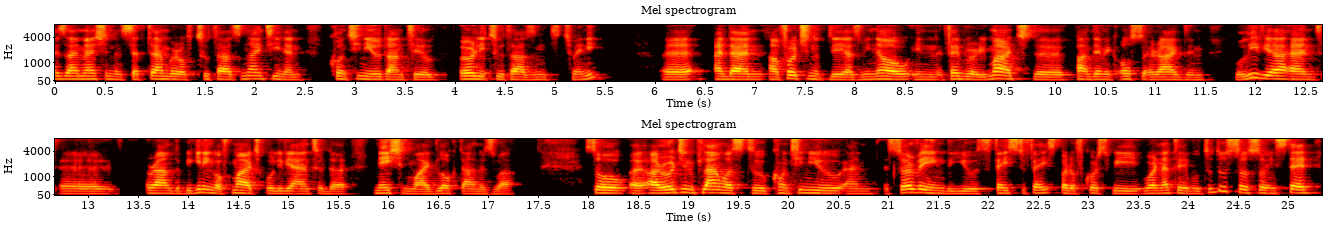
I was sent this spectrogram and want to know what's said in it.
as I mentioned, in September of 2019 and continued until early 2020. Uh, and then, unfortunately, as we know, in February, March, the pandemic also arrived in Bolivia. And uh, around the beginning of March, Bolivia entered a nationwide lockdown as well. So uh, our original plan was to continue and surveying the youth face to face, but of course we were not able to do so. So instead,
